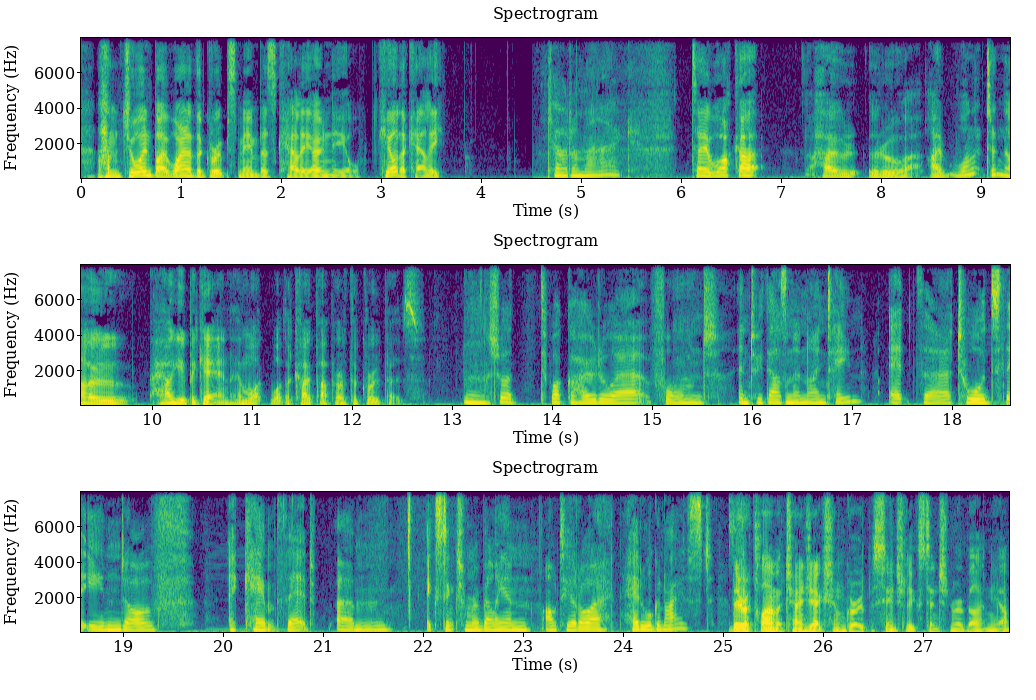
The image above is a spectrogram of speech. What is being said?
I'm joined by one of the group's members, Cally O'Neill. Kia ora, Cally. Kia ora, Mark. Te waka hourua. I wanted to know how you began and what, what the kaupapa of the group is. Mm, sure. Te waka hourua formed in 2019 at the towards the end of a camp that um, Extinction Rebellion Aotearoa had organised. They're a climate change action group, essentially Extinction Rebellion, yeah?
